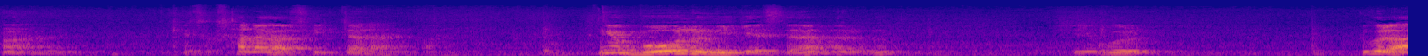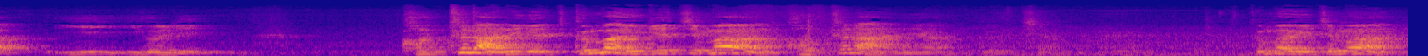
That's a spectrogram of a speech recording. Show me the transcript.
어, 계속 살아갈 수 있다라는. 이게 뭔 의미겠어요, 여러분? 이걸 이걸 아, 이 이걸 이, 겉은 아니겠 금방 얘기했지만 겉은 아니야, 그렇죠? 예. 금방 얘기했지만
